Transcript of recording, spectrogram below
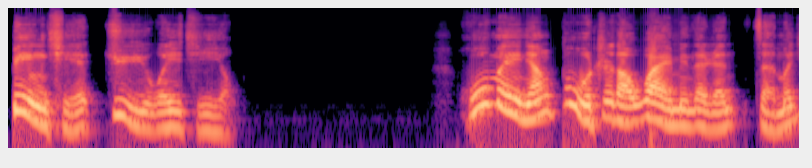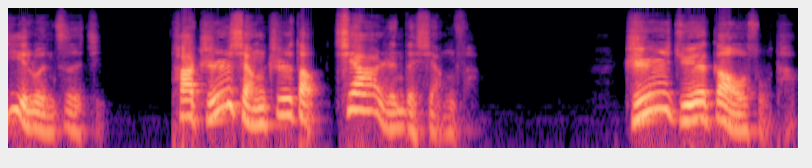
并且据为己有。胡媚娘不知道外面的人怎么议论自己。她只想知道家人的想法，直觉告诉她，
